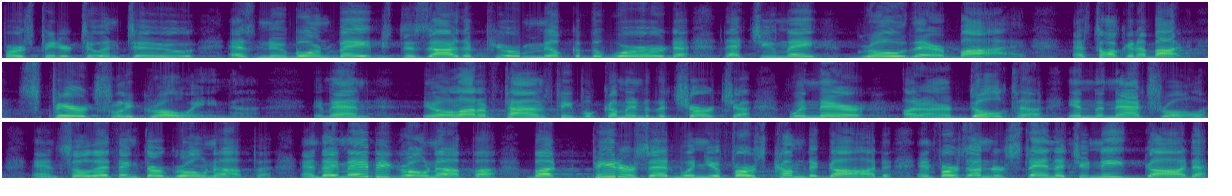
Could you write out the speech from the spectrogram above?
1 Peter 2 and 2, as newborn babes desire the pure milk of the word that you may grow thereby. That's talking about spiritually growing. Amen. You know, a lot of times people come into the church uh, when they're an adult uh, in the natural, and so they think they're grown up, and they may be grown up. Uh, but Peter said, when you first come to God and first understand that you need God,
